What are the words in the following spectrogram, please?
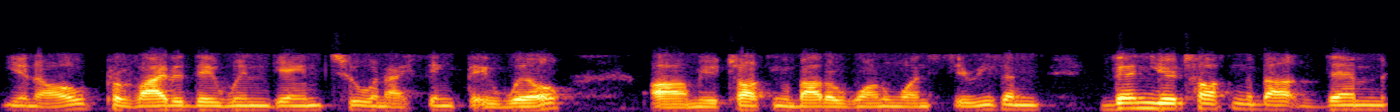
You know, provided they win Game Two, and I think they will. Um, you're talking about a one-one series, and then you're talking about them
